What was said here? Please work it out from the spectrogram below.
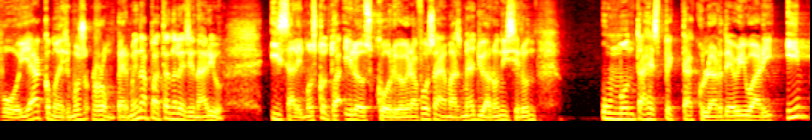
voy a, como decimos, romperme una pata en el escenario. Y salimos con toda. Y los coreógrafos además me ayudaron, hicieron un montaje espectacular de Everybody. Y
